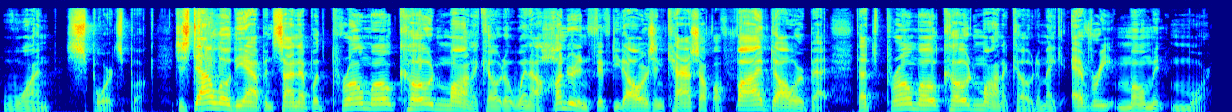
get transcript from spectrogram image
one sports book. Just download the app and sign up with promo code Monaco to win $150 in cash off a $5 bet. That's promo code Monaco to make every moment more.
